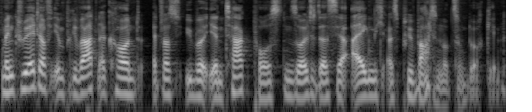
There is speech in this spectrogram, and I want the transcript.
Wenn Creator auf ihrem privaten Account etwas über ihren Tag posten, sollte das ja eigentlich als private Nutzung durchgehen.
